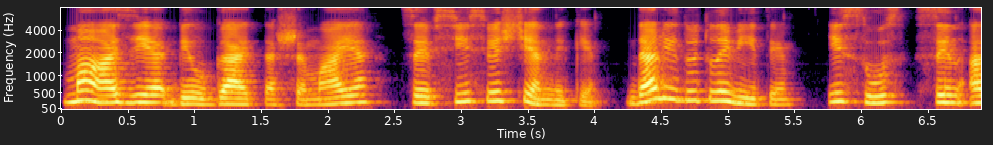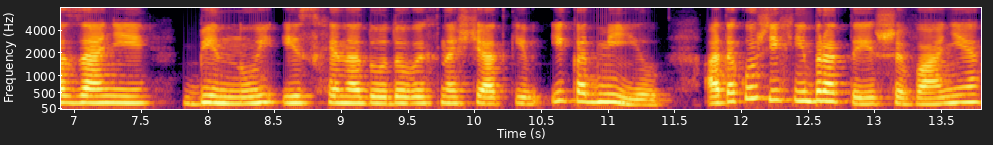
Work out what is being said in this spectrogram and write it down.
Маазія, Білгай та Шемая це всі священники. Далі йдуть левіти, Ісус, син Азанії, Біннуй із Хенадодових нащадків і Кадміїл, а також їхні брати Шеванія,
